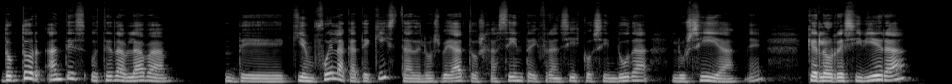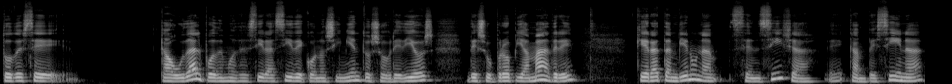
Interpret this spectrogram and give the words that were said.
Doctor, antes usted hablaba de quien fue la catequista de los beatos Jacinta y Francisco, sin duda Lucía, ¿eh? que lo recibiera todo ese caudal, podemos decir así, de conocimiento sobre Dios de su propia madre, que era también una sencilla ¿eh? campesina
